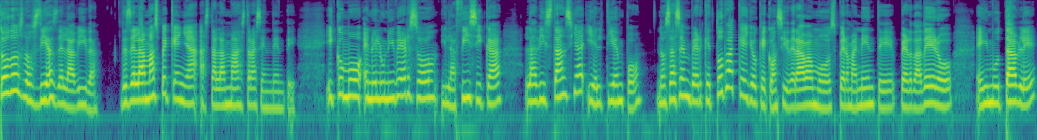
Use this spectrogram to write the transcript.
todos los días de la vida, desde la más pequeña hasta la más trascendente. Y como en el universo y la física, la distancia y el tiempo nos hacen ver que todo aquello que considerábamos permanente, verdadero e inmutable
